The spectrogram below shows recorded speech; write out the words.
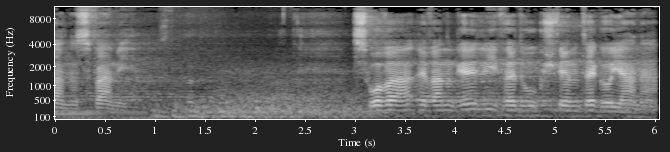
Pan z wami. Słowa Ewangelii według świętego Jana.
